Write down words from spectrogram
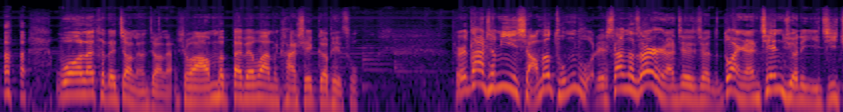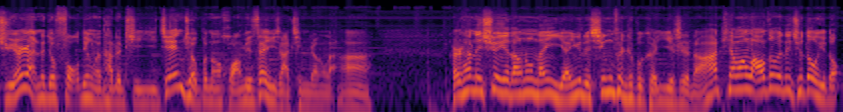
我来和他较量较量，是吧？我们掰掰腕子，看谁胳膊粗。而大臣们一想到“统普”这三个字儿啊，就就断然坚决的以及决然的就否定了他的提议，坚决不能皇帝再御驾亲征了啊！而他那血液当中难以言喻的兴奋是不可抑制的啊！天王老子我得去斗一斗。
